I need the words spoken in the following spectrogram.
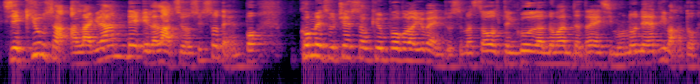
si è chiusa alla grande e la Lazio allo stesso tempo come è successo anche un po' con la Juventus, ma stavolta il gol al 93esimo non è arrivato,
